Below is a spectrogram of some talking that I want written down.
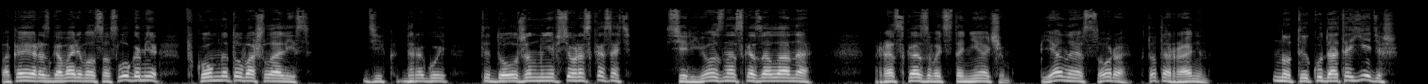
Пока я разговаривал со слугами, в комнату вошла Алис. «Дик, дорогой, ты должен мне все рассказать». «Серьезно», — сказала она. «Рассказывать-то не о чем. Пьяная ссора, кто-то ранен». «Но ты куда-то едешь.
